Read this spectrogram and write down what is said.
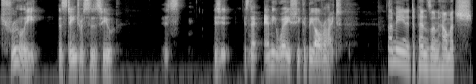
truly as dangerous as you, is is it? Is there any way she could be all right? I mean, it depends on how much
